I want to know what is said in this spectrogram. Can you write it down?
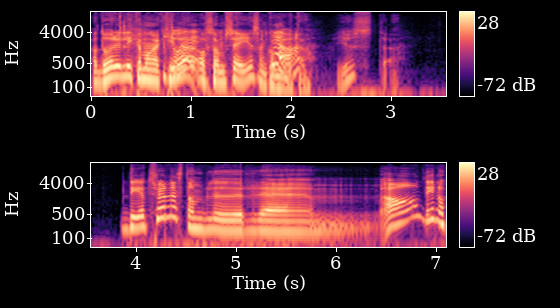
ja då är det lika många Då killar är- och som tjejer som kommer Ja. dit då? Just det. Det tror jag nästan blir, ehm, ja det är nog,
